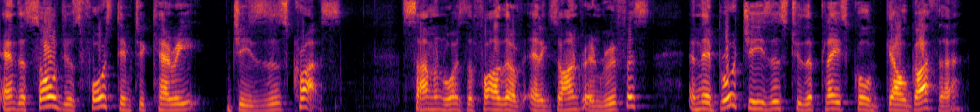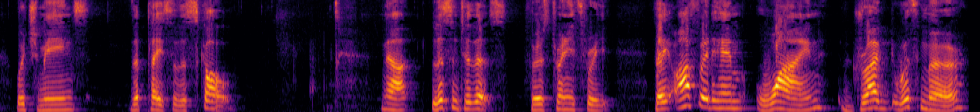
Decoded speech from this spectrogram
and the soldiers forced him to carry Jesus' cross. Simon was the father of Alexander and Rufus, and they brought Jesus to the place called Golgotha, which means the place of the skull. Now, listen to this, verse 23. They offered him wine drugged with myrrh,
